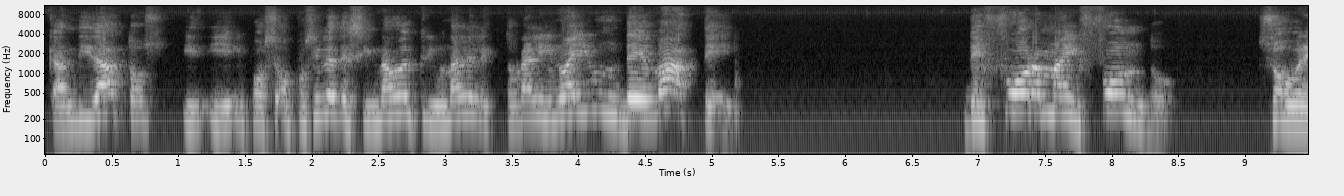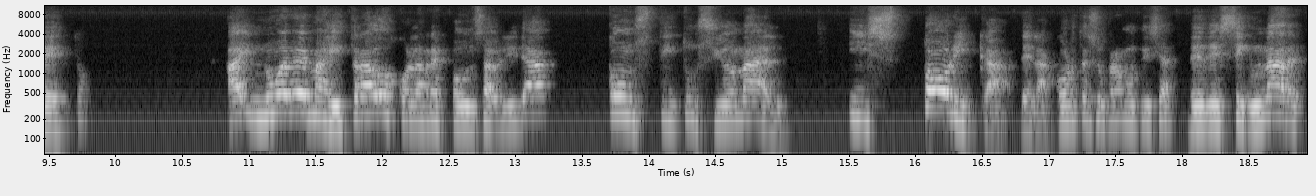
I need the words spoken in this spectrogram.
candidatos y, o posibles designados del Tribunal Electoral y no hay un debate de forma y fondo sobre esto. Hay nueve magistrados con la responsabilidad constitucional, histórica de la Corte Suprema de Justicia de designar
